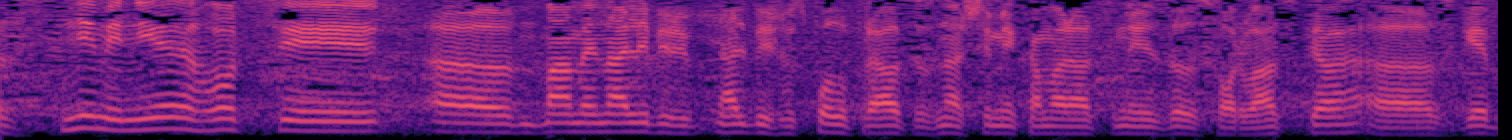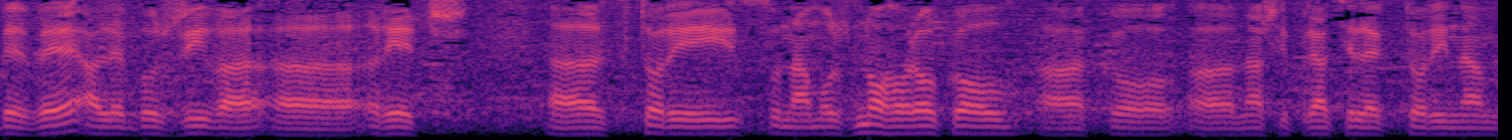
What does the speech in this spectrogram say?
S nimi nie, hoci máme najbližšiu, najbližšiu spoluprácu s našimi kamarátmi z, z Chorvátska, z GBV, alebo Živa Rieč ktorí sú nám už mnoho rokov ako naši priatelia, ktorí nám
